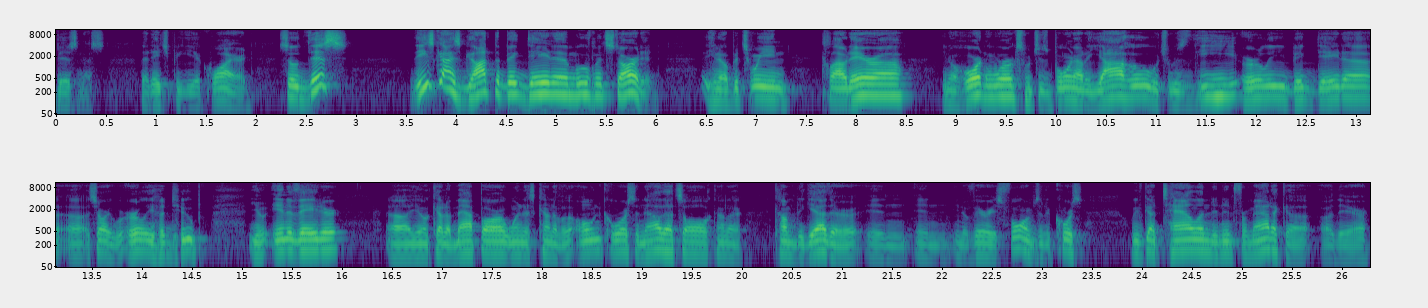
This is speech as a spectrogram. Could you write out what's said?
business that HPE acquired. So this, these guys got the big data movement started you know, between Cloudera, you know, Hortonworks, which was born out of Yahoo, which was the early big data, uh, sorry, early Hadoop, you know, innovator, uh, you know, kind of MapR went as kind of an own course, and now that's all kind of come together in, in you know, various forms. And of course, we've got Talend and Informatica are there.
